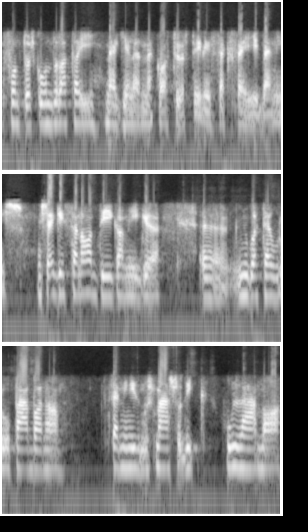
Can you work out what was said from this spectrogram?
fontos gondolatai megjelennek a történészek fejében is. És egészen addig, amíg Nyugat-Európában a feminizmus második hulláma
